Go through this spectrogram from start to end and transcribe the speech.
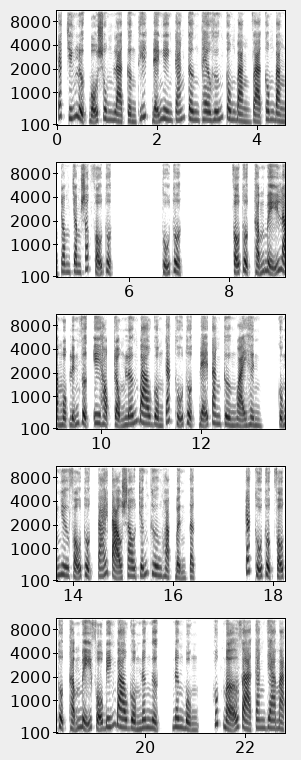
các chiến lược bổ sung là cần thiết để nghiên cán cân theo hướng công bằng và công bằng trong chăm sóc phẫu thuật. Thủ thuật Phẫu thuật thẩm mỹ là một lĩnh vực y học rộng lớn bao gồm các thủ thuật để tăng cường ngoại hình, cũng như phẫu thuật tái tạo sau chấn thương hoặc bệnh tật. Các thủ thuật phẫu thuật thẩm mỹ phổ biến bao gồm nâng ngực, nâng bụng, hút mỡ và căng da mặt.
